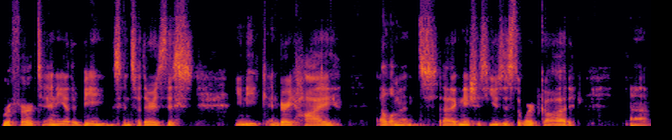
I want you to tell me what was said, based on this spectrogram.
refer to any other beings. And so there is this unique and very high element. Uh, Ignatius uses the word God um,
